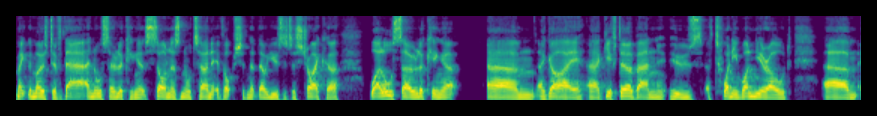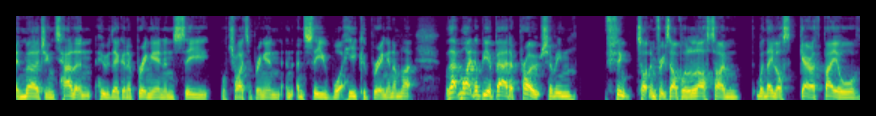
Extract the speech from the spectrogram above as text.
make the most of that, and also looking at Son as an alternative option that they'll use as a striker, while also looking at um, a guy, uh, Gift Orban, who's a 21 year old um, emerging talent who they're going to bring in and see, or try to bring in and, and, see what he could bring. And I'm like, well, that might not be a bad approach. I mean, if you think Tottenham, for example, the last time when they lost Gareth Bale,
